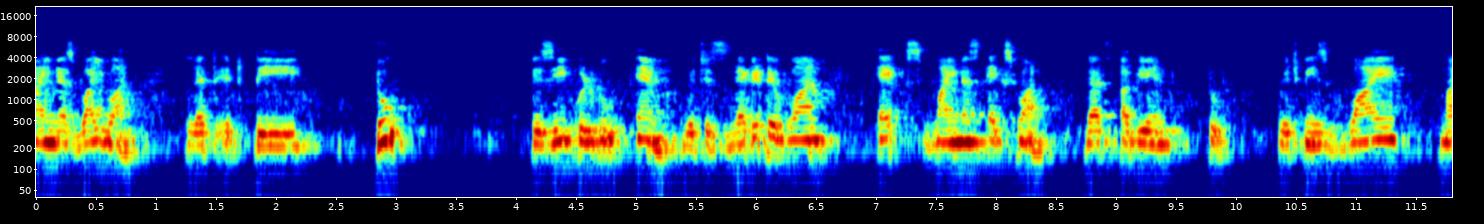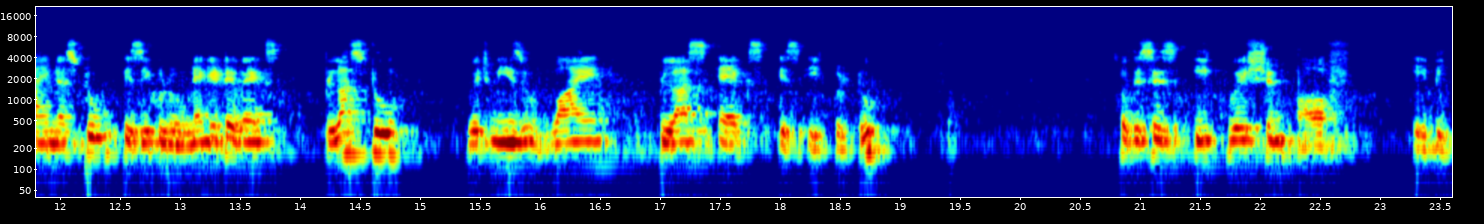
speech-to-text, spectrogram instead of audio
minus y1 let it be 2 is equal to m which is negative 1 x minus x1 that's again 2 which means y minus 2 is equal to negative x plus 2 which means y plus x is equal to 4. So this is equation of AB.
